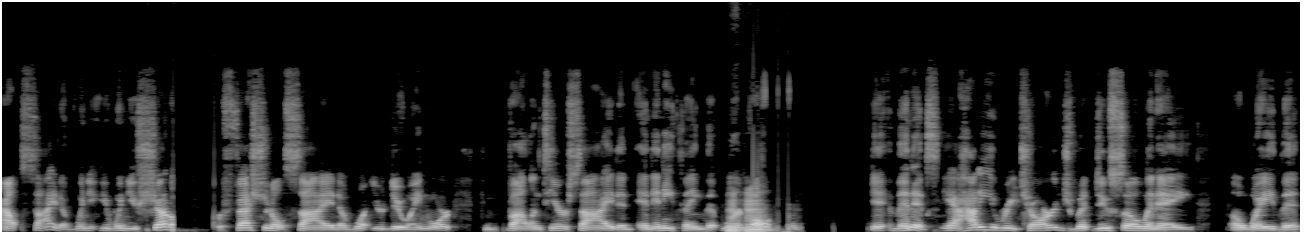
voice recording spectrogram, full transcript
outside of when you when you shut off professional side of what you're doing or volunteer side and, and anything that we're mm-hmm. involved in, it, then it's yeah how do you recharge but do so in a a way that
